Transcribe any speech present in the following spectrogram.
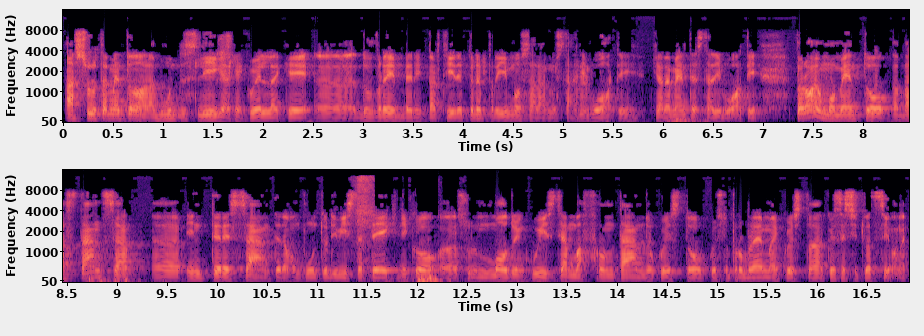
Assolutamente no, la Bundesliga che è quella che eh, dovrebbe ripartire per primo saranno stadi vuoti, chiaramente stadi vuoti, però è un momento abbastanza eh, interessante da un punto di vista tecnico eh, sul modo in cui stiamo affrontando questo, questo problema e questa, questa situazione.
